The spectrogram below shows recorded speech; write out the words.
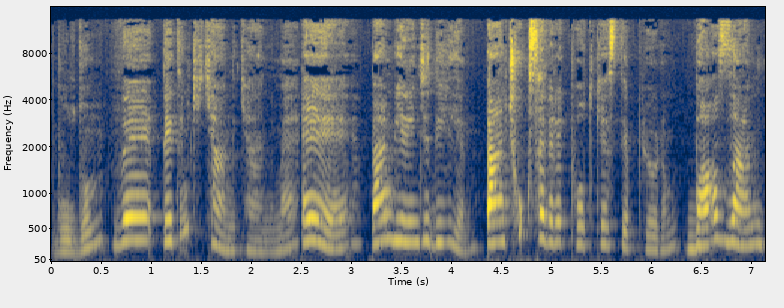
buldum. Ve dedim ki kendi kendime, ee ben birinci değilim. Ben çok severek podcast yapıyorum. Bazen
